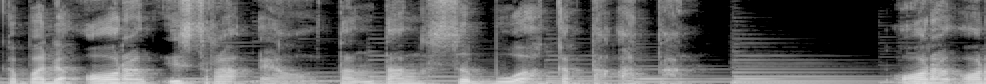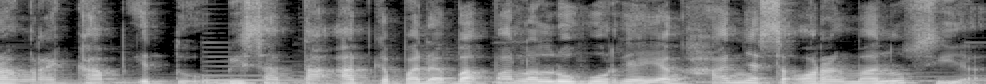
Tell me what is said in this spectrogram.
kepada orang Israel tentang sebuah ketaatan orang-orang rekap itu bisa taat kepada bapa leluhurnya yang hanya seorang manusia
